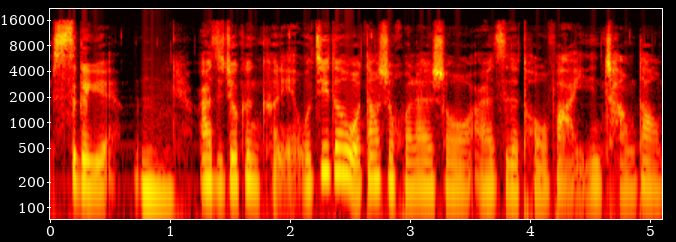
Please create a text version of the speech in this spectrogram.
四个月，嗯，儿子就更可怜。我记得我当时回来的时候，儿子的头发已经长到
